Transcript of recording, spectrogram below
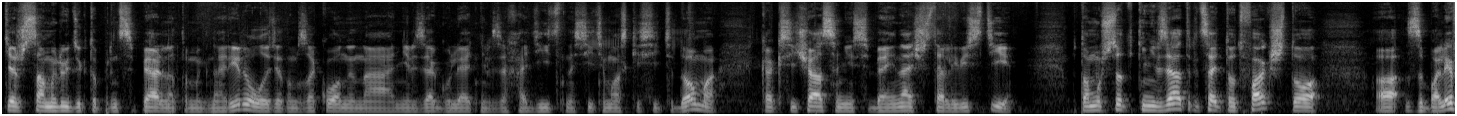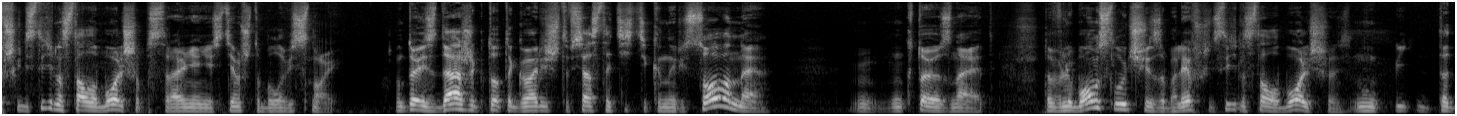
те же самые люди, кто принципиально там игнорировал эти там законы на нельзя гулять, нельзя ходить, носите маски, сидите дома, как сейчас они себя иначе стали вести. Потому что все-таки нельзя отрицать тот факт, что э, заболевших действительно стало больше по сравнению с тем, что было весной. Ну, то есть даже кто-то говорит, что вся статистика нарисованная, кто ее знает, то в любом случае заболевших действительно стало больше. Ну, да,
